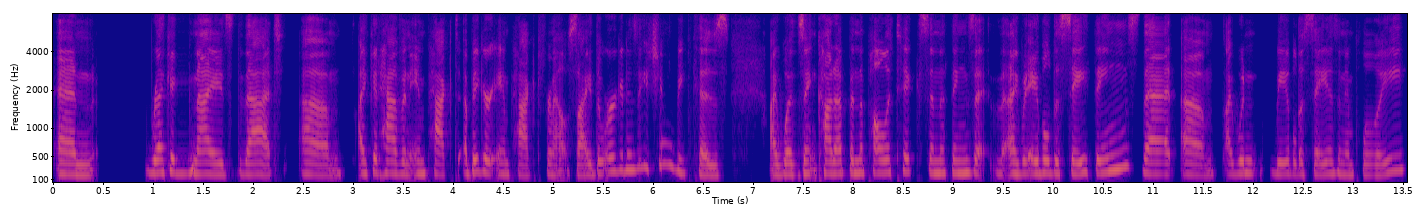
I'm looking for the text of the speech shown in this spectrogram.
and recognized that um, I could have an impact, a bigger impact from outside the organization because I wasn't caught up in the politics and the things that, I was able to say things that um, I wouldn't be able to say as an employee.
